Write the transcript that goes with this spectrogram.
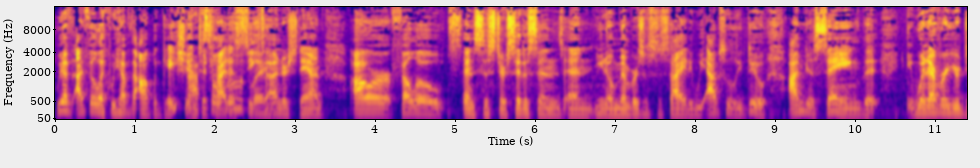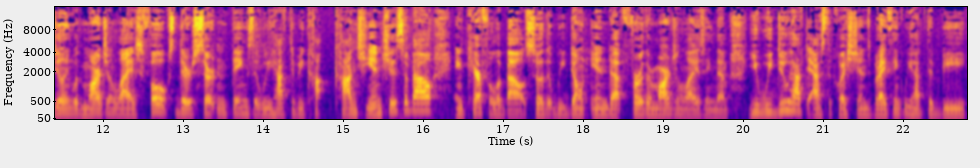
We have, I feel like we have the obligation to try to seek to understand our fellow and sister citizens and you know members of society. We absolutely do. I'm just saying that whenever you're dealing with marginalized folks, there's certain things that we have to be co- conscientious about and careful about, so that we don't end up further marginalizing them. You, we do have to ask the questions, but I think we have to be,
